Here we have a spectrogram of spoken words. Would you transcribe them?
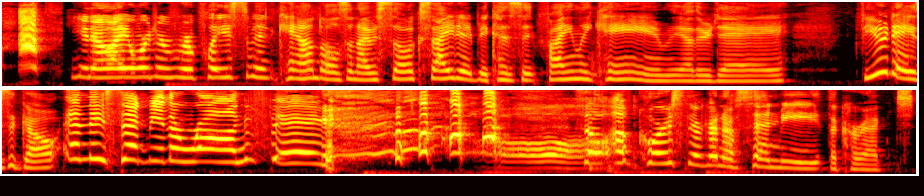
you know, I ordered replacement candles and I was so excited because it finally came the other day, few days ago, and they sent me the wrong thing. so, of course, they're going to send me the correct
